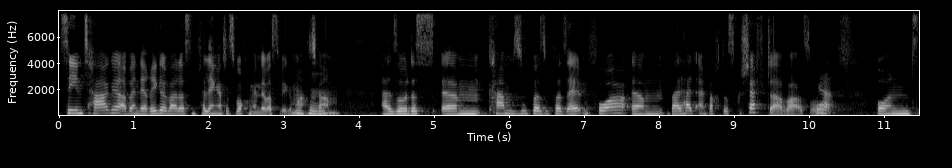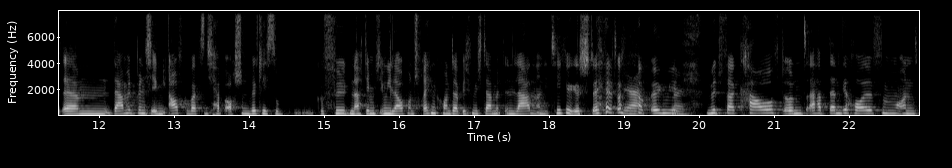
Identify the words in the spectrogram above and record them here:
zehn Tage, aber in der Regel war das ein verlängertes Wochenende, was wir gemacht mhm. haben. Also das ähm, kam super, super selten vor, ähm, weil halt einfach das Geschäft da war. So. Ja. Und ähm, damit bin ich irgendwie aufgewachsen. Ich habe auch schon wirklich so gefühlt, nachdem ich irgendwie laufen und sprechen konnte, habe ich mich damit in den Laden an die Theke gestellt und ja, habe irgendwie nice. mitverkauft und habe dann geholfen und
